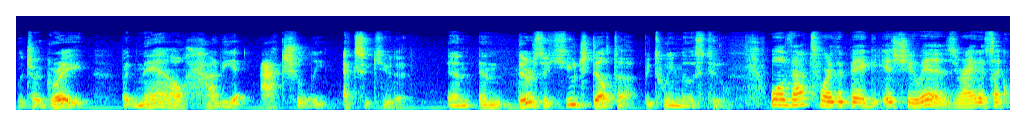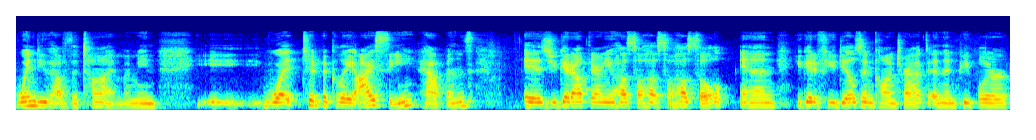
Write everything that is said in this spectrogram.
which are great, but now how do you actually execute it? And, and there's a huge delta between those two. Well, that's where the big issue is, right? It's like, when do you have the time? I mean, what typically I see happens is you get out there and you hustle, hustle, hustle, and you get a few deals in contract, and then people are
